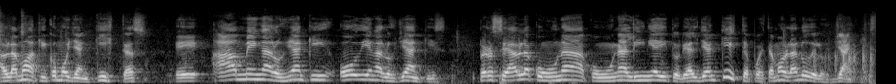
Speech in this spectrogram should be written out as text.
hablamos aquí como yanquistas, eh, amen a los Yankees, odien a los Yankees, pero se habla con una, con una línea editorial yanquista, pues estamos hablando de los Yankees.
